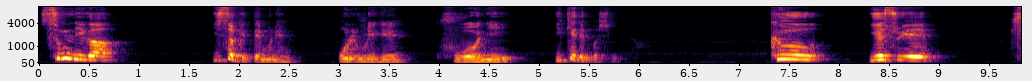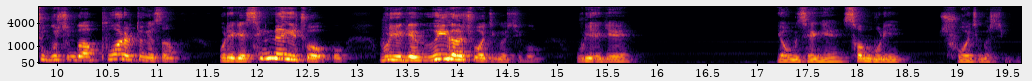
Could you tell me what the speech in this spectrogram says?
승리가 있었기 때문에 오늘 우리에게 구원이 있게 된 것입니다. 그 예수의 죽으심과 부활을 통해서 우리에게 생명이 주었고 우리에게 의가 주어진 것이고 우리에게 영생의 선물이 주어진 것입니다.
